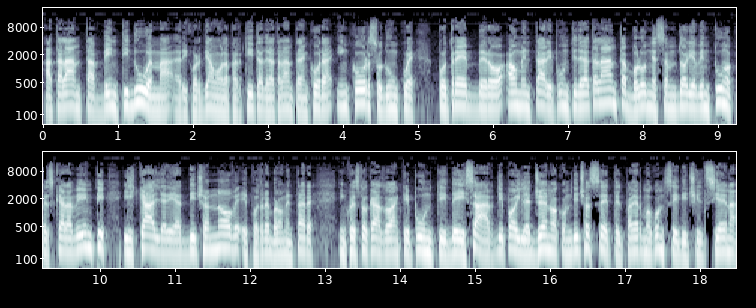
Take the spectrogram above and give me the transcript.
Atalanta 22, ma ricordiamo la partita dell'Atalanta è ancora in corso, dunque potrebbero aumentare i punti dell'Atalanta, Bologna e Sampdoria 21, Pescara 20, il Cagliari a 19 e potrebbero aumentare in questo caso anche i punti dei Sardi, poi il Genoa con 17, il Palermo con 16, il Siena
